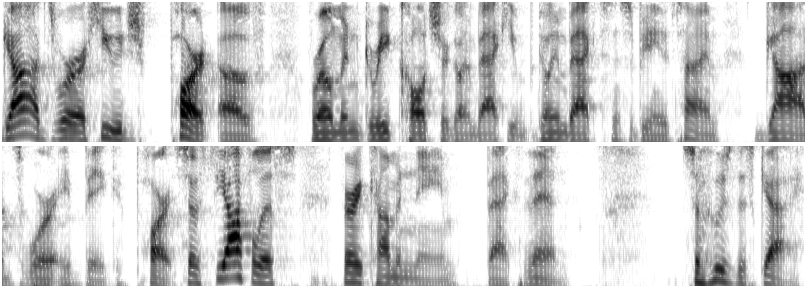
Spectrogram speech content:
gods were a huge part of Roman Greek culture going back going back since the beginning of time. Gods were a big part. So Theophilus, very common name back then. So who's this guy?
